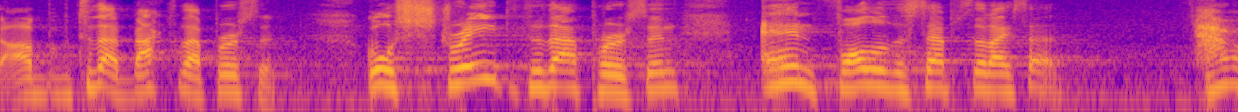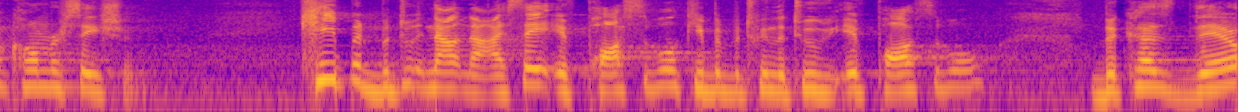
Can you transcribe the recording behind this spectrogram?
uh, to that back to that person. Go straight to that person and follow the steps that I said. Have a conversation. Keep it between now, now I say if possible, keep it between the two of you if possible, because there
